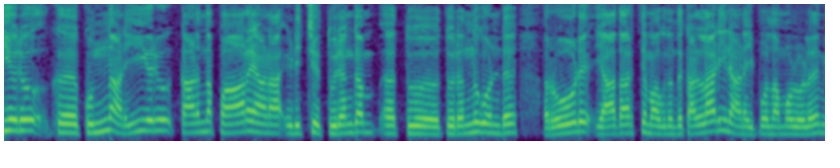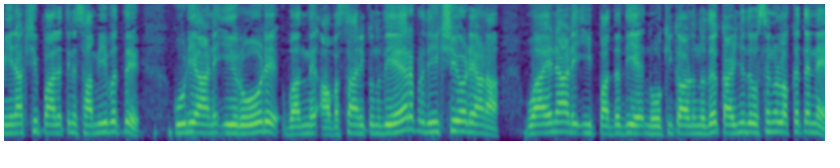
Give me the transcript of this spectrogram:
ഈ ഒരു കുന്നാണ്. ഈ ഒരു കാണുന്ന പാറയാണ് ഇടിച്ച് തുരങ്കം തുറന്നുകൊണ്ട് റോഡ് യാഥാർത്ഥ്യമാകുന്നത്. കള്ളാടിയിലാണ് ഇപ്പോൾ നമ്മളുള്ളത്. മീനാക്ഷി പാലത്തിന് സമീപത്ത് കൂടിയാണ് ഈ റോഡ് വന്ന് അവസാനിക്കുന്നത്. ഏറെ പ്രതീക്ഷയോടെയാണ് വയനാട് ഈ പദ്ധതിയെ നോക്കിക്കാണുന്നത്. കഴിഞ്ഞ ദിവസങ്ങളിലൊക്കെ തന്നെ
